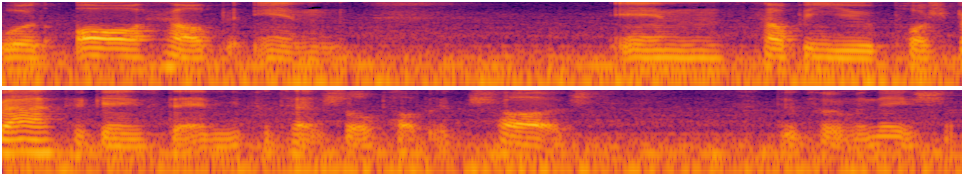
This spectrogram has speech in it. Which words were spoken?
would all help in in helping you push back against any potential public charge determination.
